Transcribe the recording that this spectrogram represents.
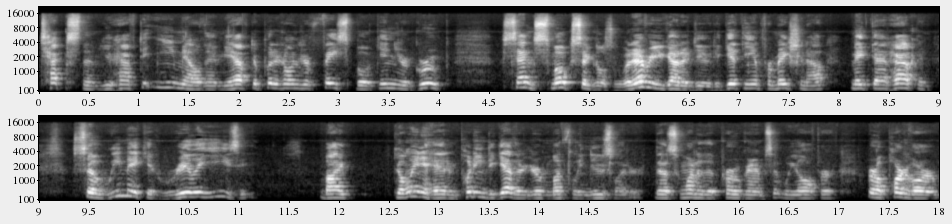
text them. You have to email them. You have to put it on your Facebook, in your group. Send smoke signals, whatever you got to do to get the information out, make that happen. So we make it really easy by going ahead and putting together your monthly newsletter. That's one of the programs that we offer, or a part of our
